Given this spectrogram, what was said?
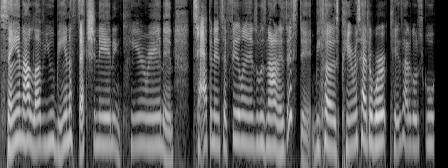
saying I love you, being affectionate and caring and tapping into feelings was non-existent because parents had to work, kids had to go to school.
